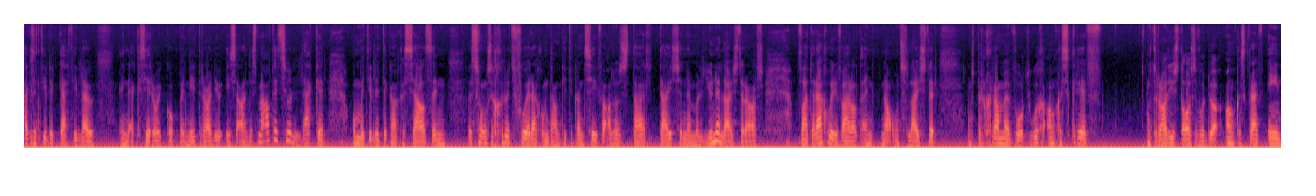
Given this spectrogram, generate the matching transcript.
Ek is natuurlijk Cathy Lau, en ek sê Roy Kop by Net Radio SA. Het is my altyd so lekker om met julle te kan gesels, en het is vir ons een groot voorrecht om dankie te kan sê vir al ons daar duisende miljoene luisteraars wat recht oor die wereld eindelijk na ons luister. Ons programme word hoog aangeskryf ons radiostasie word ook aangeskryf en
